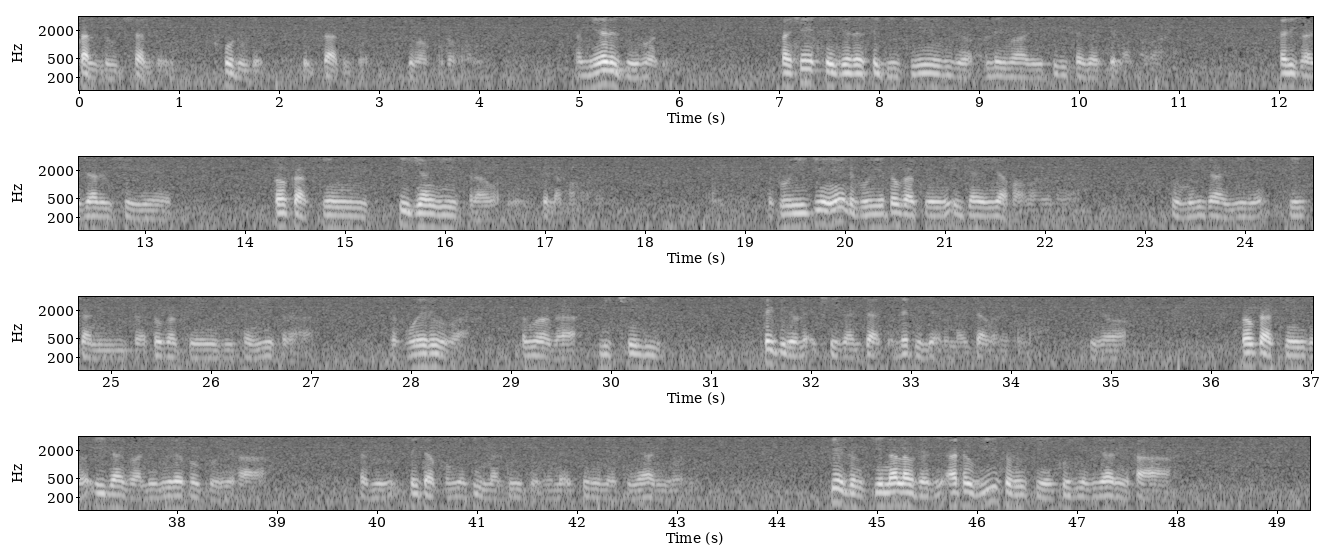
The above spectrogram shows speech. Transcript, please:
တတ်လို့ချက်လို့ဖို့လို့လေစိတ်စသည်ပေါ့ဒီမှာဘုရားအမြဲတစေပေါ့ဒီတရှိစင်ကြတဲ့စိတ်ကြီးပြေးပြီးတော့အလိမ္မာတွေသိသိချာချာဖြစ်လာပါပါအဲ့ဒီခါကျလို့ရှိရင်တောကကင်းဤချမ်းကြီးဆိုတာပေါ့ဖြစ်လာပါပါတကူကြီးကျင့်ရင်တကူကြီးတောကကင်းဤချမ်းကြီးရပါပါ ပဲသူမိကရေးတဲ့ဒီကံကြီးဆိုတော့တောကကင်းဒီထိုင်ရေးဆိုတာတပွဲတို့ပါသူကကမြင့်ချင်းပြီးသိပြီးတော့လည်းအခြေခံကြတယ်လက်တွေလက်လည်းကြပါတယ်ကွာဒီတော့သောကကင်းတော့ဤကြစွာနေနေတဲ့ပုဂ္ဂိုလ်တွေဟာအဲဒီစိတ်ဓာတ်ပုံရဲ့ဒီမှာတွေးခြင်းနဲ့အရှင်းနဲ့တရားတွေပေါ့ပြည့်စုံကျင့်လောက်တဲ့ဒီအထုပ်ကြီးဆိုလို့ရှိရင်ကိုကျင်တရားတွေဟာ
